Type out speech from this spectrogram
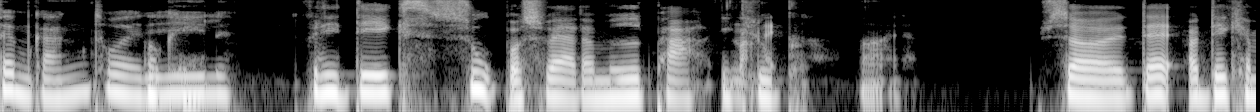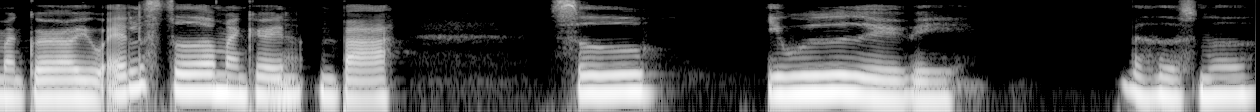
fem gange, tror jeg, det Okay. hele. Fordi det er ikke super svært at møde et par i Nej, klub. nej. Så da, og det kan man gøre jo alle steder. Man kan Ja. enten bare sidde i ude øh, ved, hvad hedder sådan noget,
